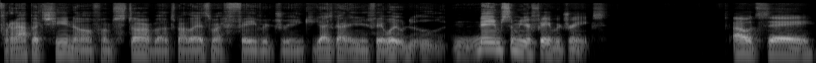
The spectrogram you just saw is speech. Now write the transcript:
frappuccino from Starbucks. By the way, that's my favorite drink. You guys got any favorite? Name some of your favorite drinks. I would say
